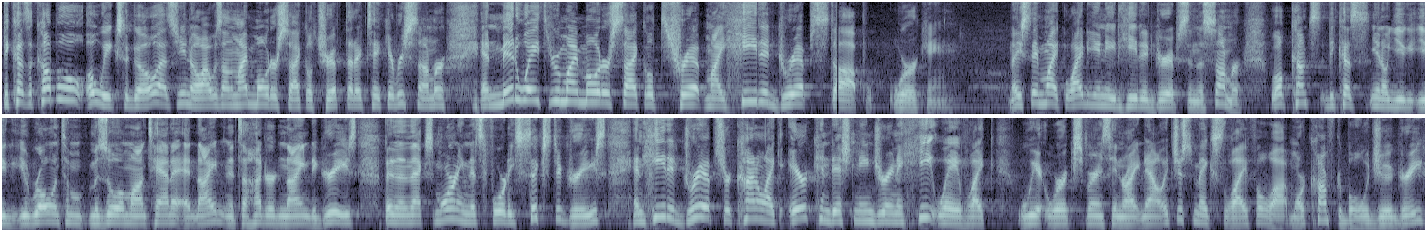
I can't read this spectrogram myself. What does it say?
Because a couple of weeks ago, as you know, I was on my motorcycle trip that I take every summer, and midway through my motorcycle trip, my heated grip stopped working. Now you say, Mike, why do you need heated grips in the summer? Well, because you know you, you, you roll into Missoula, Montana at night and it's 109 degrees, but the next morning it's 46 degrees, and heated grips are kind of like air conditioning during a heat wave like we're, we're experiencing right now. It just makes life a lot more comfortable. Would you agree?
